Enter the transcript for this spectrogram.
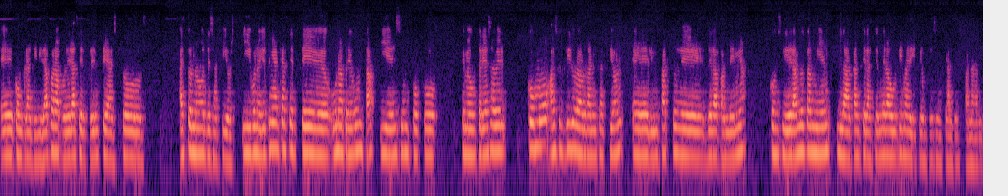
eh, con creatividad para poder hacer frente a estos, a estos nuevos desafíos. Y bueno, yo tenía que hacerte una pregunta y es un poco que me gustaría saber cómo ha sufrido la organización eh, el impacto de, de, la pandemia, considerando también la cancelación de la última edición presencial de Spanari.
